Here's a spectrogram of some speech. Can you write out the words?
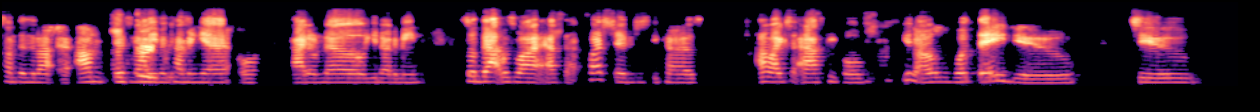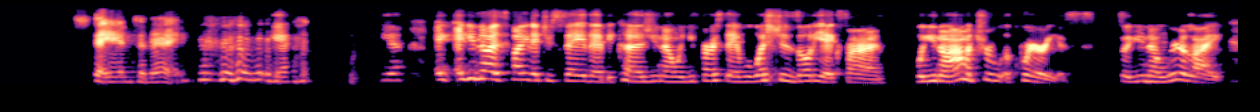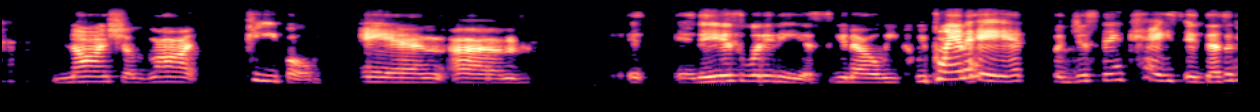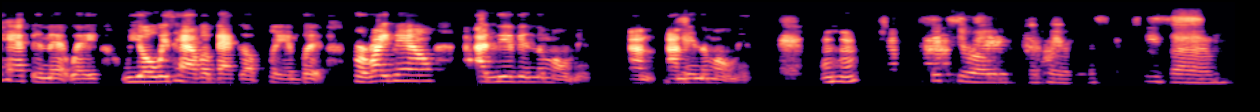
something that I, uh, I'm it's not even coming yet, or I don't know. You know what I mean? So that was why I asked that question, just because I like to ask people, you know, what they do to stay in today. yeah. Yeah. And, and, you know, it's funny that you say that because, you know, when you first say, well, what's your zodiac sign? Well, you know, I'm a true Aquarius. So, you know, mm-hmm. we're like nonchalant people. And um it it is what it is. You know, we we plan ahead, but just in case it doesn't happen that way, we always have a backup plan. But for right now, I live in the moment. I'm I'm in the moment. Mm-hmm. Six year old Aquarius. She's um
